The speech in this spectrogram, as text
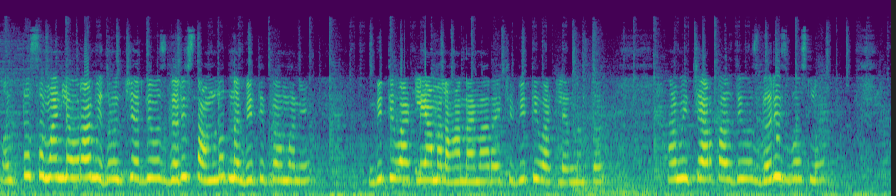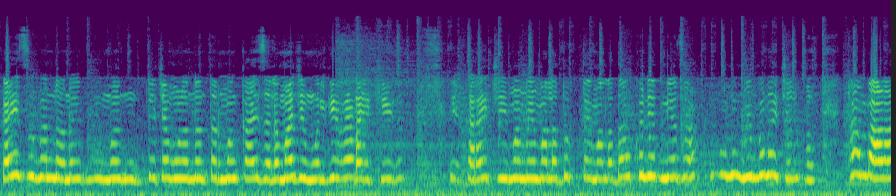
मग तसं म्हणल्यावर आम्ही दोन चार दिवस घरीच थांबलोत ना भीतीप्रमाणे. भीती वाटली आम्हाला हाणाय मारायची भीती वाटल्यानंतर. आम्ही चार पाच दिवस घरीच बसलो. काहीच म्हणलं नाही. मग त्याच्यामुळं नंतर मग काय झालं? माझी मुलगी रडायची. करायची. मम्मी मला दुखतंय. मला दवाखान्यात ने जा. म्हणून मी म्हणायचे थांब बाळा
